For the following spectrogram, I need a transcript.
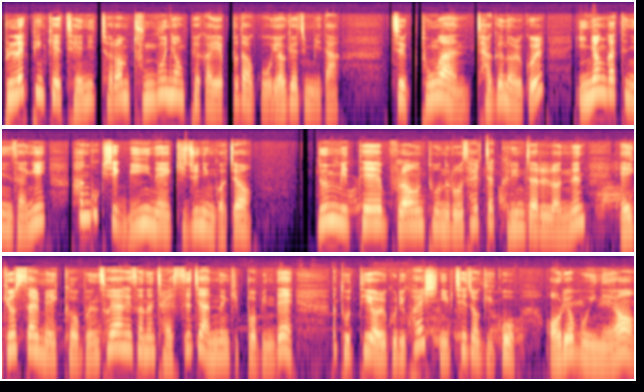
블랙핑크의 제니처럼 둥근 형태가 예쁘다고 여겨집니다. 즉 동안 작은 얼굴, 인형 같은 인상이 한국식 미인의 기준인 거죠. 눈 밑에 브라운 톤으로 살짝 그림자를 넣는 애교살 메이크업은 서양에서는 잘 쓰지 않는 기법인데 도티의 얼굴이 훨씬 입체적이고 어려 보이네요.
